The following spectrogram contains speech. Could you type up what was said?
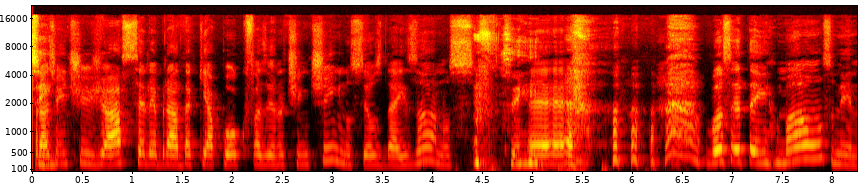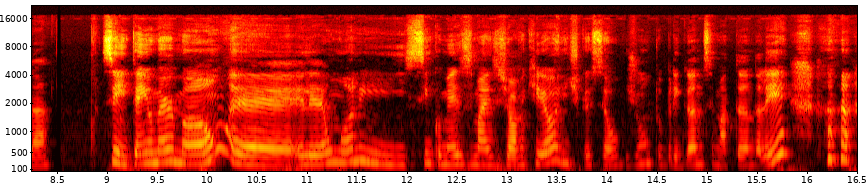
para a gente já celebrar daqui a pouco fazendo tintim nos seus 10 anos. Sim. É... Você tem irmãos, Nina? Sim, tenho meu irmão, é, ele é um ano e cinco meses mais jovem que eu, a gente cresceu junto, brigando, se matando ali.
